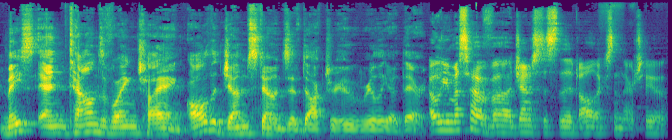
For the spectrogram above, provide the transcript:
Mace and Towns of Weng-Chiang. All the gemstones of Doctor Who really are there. Oh, you must have uh, Genesis of the Daleks in there too.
